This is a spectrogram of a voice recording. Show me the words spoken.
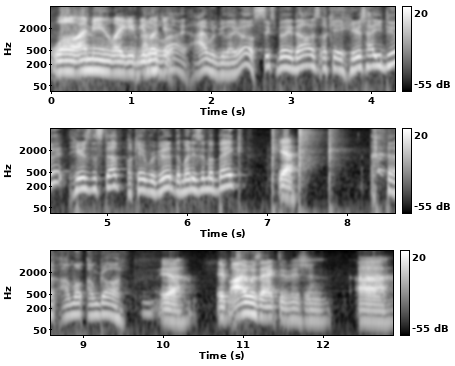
Well, I mean, like if I'm you look at, I would be like, oh, six billion dollars. Okay, here's how you do it. Here's the stuff. Okay, we're good. The money's in my bank. Yeah, I'm I'm gone. Yeah, if I was Activision, uh,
